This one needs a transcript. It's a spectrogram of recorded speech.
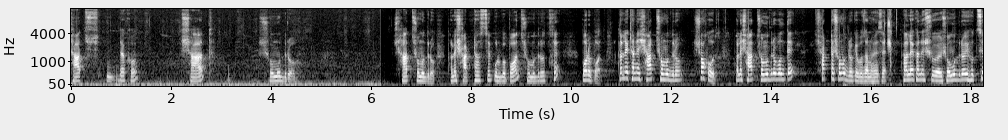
সাত দেখো, সাত সমুদ্র। সাত সমুদ্র, তাহলে সাতটা হচ্ছে পূর্বপদ, সমুদ্র হচ্ছে পরপদ। তাহলে এখানে সাত সমুদ্র সহজ। তাহলে সাত সমুদ্র বলতে সাতটা সমুদ্রকে বোঝানো হয়েছে। তাহলে এখানে সমুদ্রই হচ্ছে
